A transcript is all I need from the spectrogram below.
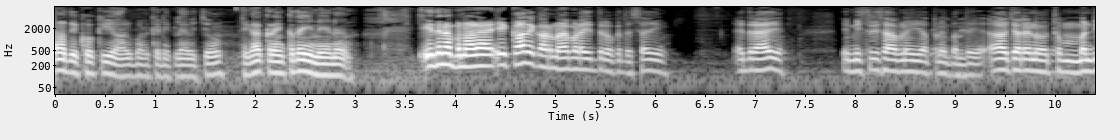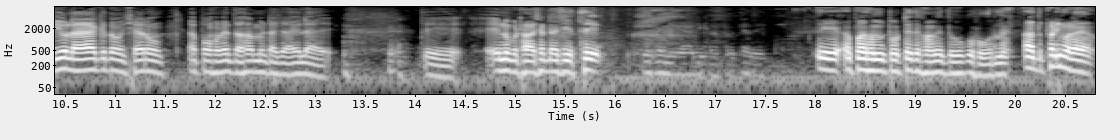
ਆ ਦੇਖੋ ਕੀ ਹਾਲ ਬਣ ਕੇ ਨਿਕਲਿਆ ਵਿੱਚੋਂ। ਹੈਗਾ ਕ੍ਰੈਂਕ ਦਾ ਹੀ ਮੇਨ ਇਹਦੇ ਨਾਲ ਬਣਾ ਲਿਆ, ਇਹ ਕਾਹਦੇ ਕਾਰਨ ਆਇਆ ਬੜਾ ਇੱਧਰ ਹੋ ਕੇ ਦੱਸਿਆ ਜੀ। ਇੱਧਰ ਆਇਆ ਜੀ। ਇਹ ਮਿਸਤਰੀ ਸਾਹਿਬ ਨੇ ਜੀ ਆਪਣੇ ਬੰਦੇ। ਆ ਵਿਚਾਰੇ ਨੂੰ ਉੱਥੋਂ ਮੰਡੀੋਂ ਲਾਇਆ ਕਿਤੋਂ ਸ਼ਹਿਰੋਂ। ਆਪਾਂ ਹੁਣੇ 10 ਮਿੰਟਾਂ ਚ ਆਏ ਲੈ ਆਏ। ਤੇ ਇਹਨੂੰ ਬਿਠਾ ਛੱਡਿਆ ਸੀ ਇੱਥੇ। ਇਹ ਆਪਾਂ ਤੁਹਾਨੂੰ ਟੋਟੇ ਦਿਖਾਣੇ ਦੋ ਕੁ ਹੋਰ ਨੇ। ਅੱਧ ਫੜੀ ਮੜਾ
